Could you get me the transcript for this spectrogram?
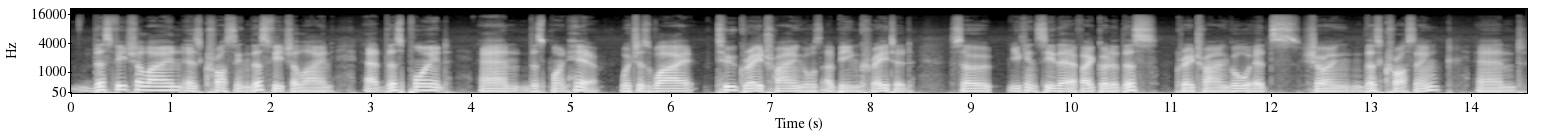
this feature line is crossing this feature line at this point and this point here, which is why two gray triangles are being created. So you can see that if I go to this gray triangle, it's showing this crossing and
